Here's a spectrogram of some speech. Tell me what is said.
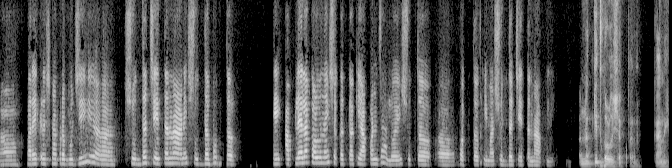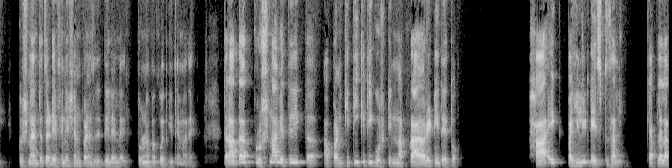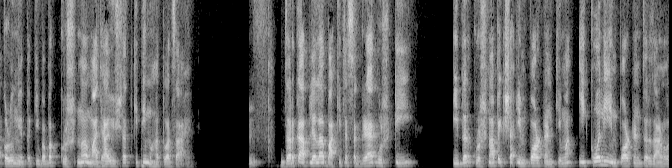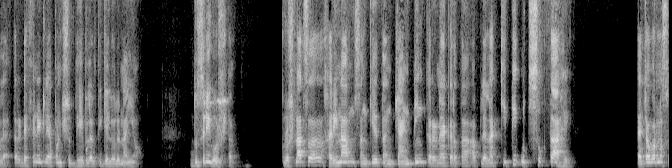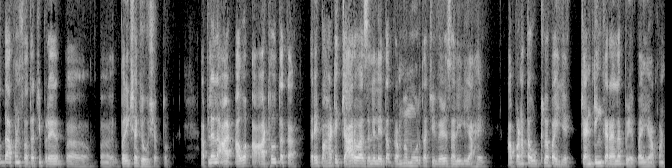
हरे कृष्ण प्रभूजी शुद्ध चेतना आणि शुद्ध भक्त हे आपल्याला कळू नाही शकत का की आपण झालोय शुद्ध भक्त किंवा शुद्ध चेतना आपली? नक्कीच कळू शकतं ना का नाही? कृष्णाने त्याचं डेफिनेशन पण दिलेलं आहे पूर्ण भगवद्गीतेमध्ये. तर आता कृष्णा व्यतिरिक्त आपण किती किती गोष्टींना प्रायोरिटी देतो हा एक पहिली टेस्ट झाली. की आपल्याला कळून येतं की बाबा कृष्ण माझ्या आयुष्यात किती महत्त्वाचा आहे. जर का आपल्याला बाकीच्या सगळ्या गोष्टी इतर कृष्णापेक्षा इम्पॉर्टंट किंवा इक्वली इम्पॉर्टंट जर जाणवल्या तर डेफिनेटली आपण शुद्धीवरती गेलेलो नाही आहोत. दुसरी गोष्ट कृष्णाचं हरिनाम संकीर्तन चॅन्टिंग करण्याकरता आपल्याला किती उत्सुकता आहे. त्याच्यावरनं सुद्धा आपण स्वतःची प्रय प- परीक्षा घेऊ शकतो. आपल्याला आ- आव आठवतं का? अरे पहाटे चार वाजलेले तर ब्रह्ममुहूर्ताची वेळ झालेली आहे. आपण आता उठलं पाहिजे. चॅन्टिंग करायला पे- पाहिजे आपण.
